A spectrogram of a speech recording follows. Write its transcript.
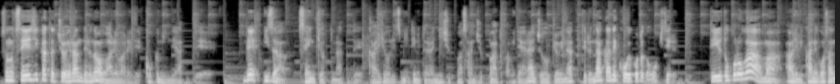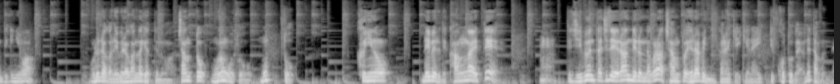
その政治家たちを選んでるのは我々で、国民であって、で、いざ選挙ってなって開票率見てみたら20%、30%とかみたいな状況になってる中でこういうことが起きてるっていうところが、まあ、ある意味金子さん的には、俺らがレベル上がんなきゃっていうのは、ちゃんと物事をもっと国のレベルで考えて、うん。で、自分たちで選んでるんだから、ちゃんと選びに行かなきゃいけないってことだよね、多分ね。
